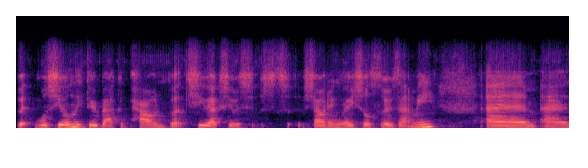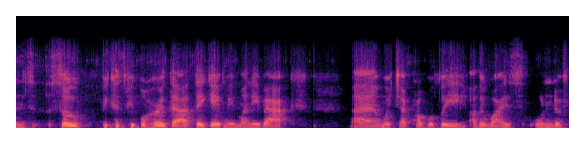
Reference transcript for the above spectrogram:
but, well she only threw back a pound but she actually was sh- shouting racial slurs at me. Um, and so because people heard that they gave me money back um, which I probably otherwise wouldn't have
